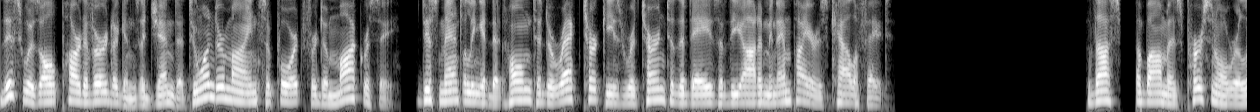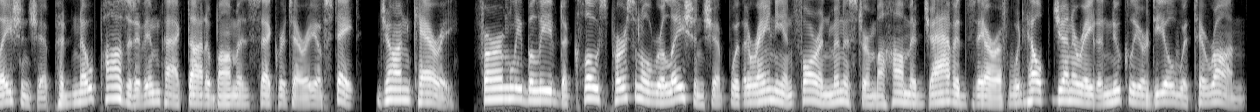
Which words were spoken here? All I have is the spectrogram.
this was all part of Erdogan's agenda to undermine support for democracy, dismantling it at home to direct Turkey's return to the days of the Ottoman Empire's caliphate. Thus, Obama's personal relationship had no positive impact. Obama's Secretary of State, John Kerry, firmly believed a close personal relationship with Iranian Foreign Minister Mohammad Javad Zarif would help generate a nuclear deal with Tehran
